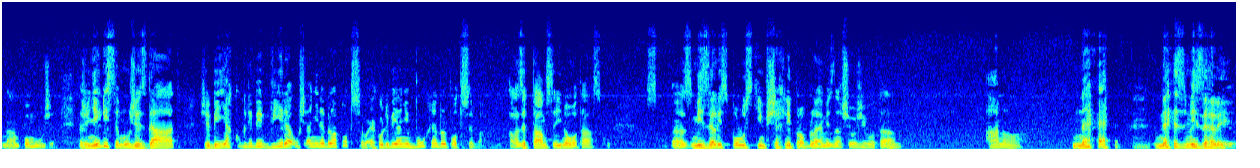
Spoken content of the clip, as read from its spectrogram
nám pomůže. Takže někdy se může zdát, že by jako kdyby víra už ani nebyla potřeba, jako kdyby ani Bůh nebyl potřeba. Ale zeptám se jinou otázku. Eh, zmizely spolu s tím všechny problémy z našeho života? Ano. Ne, nezmizely.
